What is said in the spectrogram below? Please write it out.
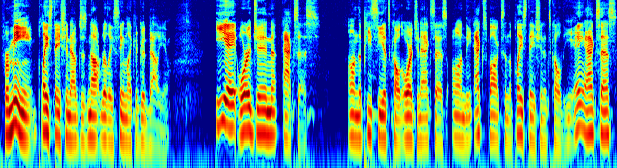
for me, PlayStation now does not really seem like a good value. EA Origin Access. On the PC, it's called Origin Access. On the Xbox and the PlayStation, it's called EA Access.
